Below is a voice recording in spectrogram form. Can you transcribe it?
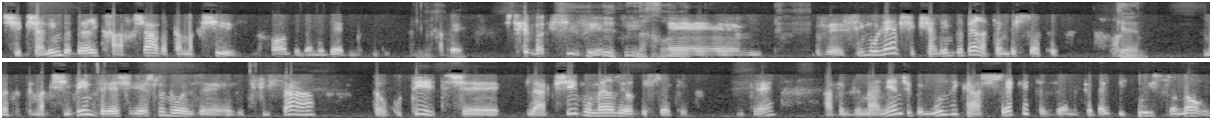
שכשאני מדבר איתך עכשיו, אתה מקשיב, נכון? וגם עודד, אני מקווה, שאתם מקשיבים. נכון. אמ, ושימו לב שכשאני מדבר אתם בשקט. נכון? כן. זאת אומרת, אתם מקשיבים ויש יש לנו איזה, איזה תפיסה תרבותית שלהקשיב אומר להיות בשקט, אוקיי? אבל זה מעניין שבמוזיקה השקט הזה מקבל ביטוי סונורי.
